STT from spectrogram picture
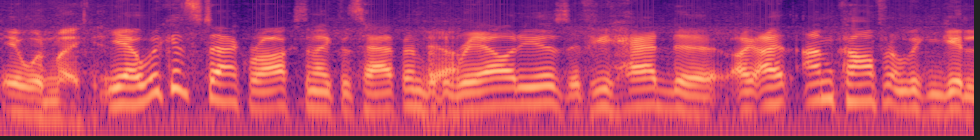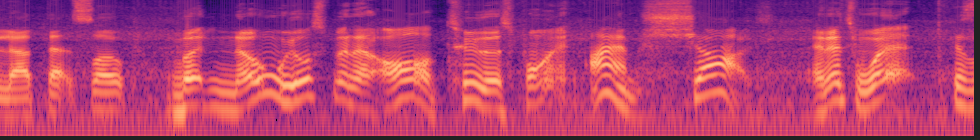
it would make it. Yeah, we could stack rocks and make this happen, but Yeah. the reality is if you had to, I, I'm confident we can get it up that slope. But no wheel spin at all to this point, I am shocked and it's wet. because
